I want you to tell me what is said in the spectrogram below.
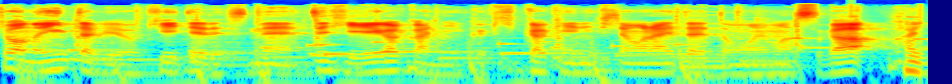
今日のインタビューを聞いてですねぜひ映画館に行くきっかけにしてもらいたいと思いますがはい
